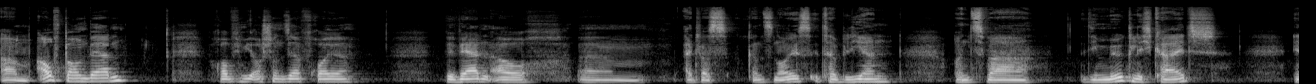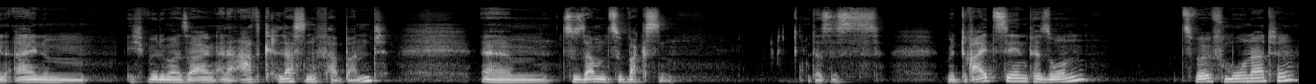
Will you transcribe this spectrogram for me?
ähm, aufbauen werden, worauf ich mich auch schon sehr freue. Wir werden auch ähm, etwas ganz Neues etablieren, und zwar die Möglichkeit, in einem ich würde mal sagen, eine Art Klassenverband ähm, zusammenzuwachsen. Das ist mit 13 Personen, 12 Monate,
